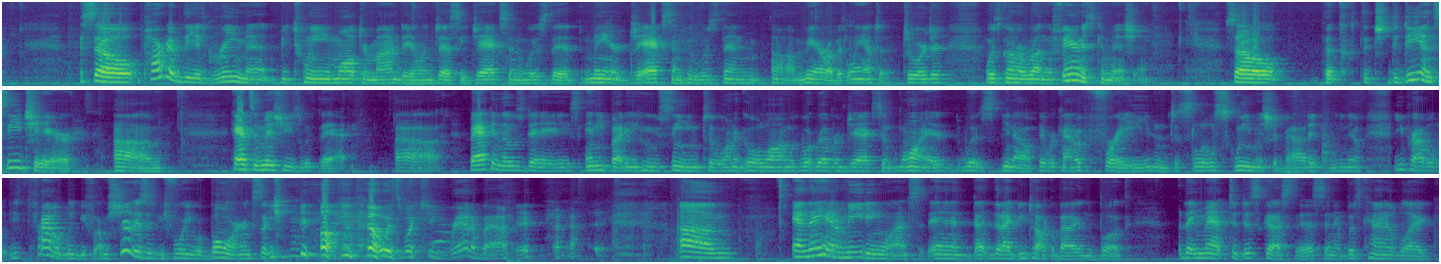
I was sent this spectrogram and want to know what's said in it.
So, part of the agreement between Walter Mondale and Jesse Jackson was that Maynard Jackson, who was then uh, mayor of Atlanta, Georgia, was going to run the Fairness Commission. So, the, the, the DNC chair um, had some issues with that. Uh, back in those days, anybody who seemed to want to go along with what Reverend Jackson wanted was, you know, they were kind of afraid and just a little squeamish about it. And, you know, you probably, probably before, I'm sure this is before you were born, so you, all you know is what you've read about it. um, and they had a meeting once, and that, that I do talk about in the book. They met to discuss this, and it was kind of like,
